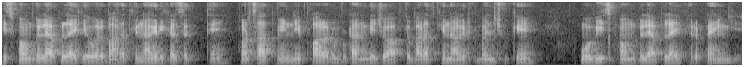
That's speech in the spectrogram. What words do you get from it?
इस फॉर्म के लिए अप्लाई केवल भारत के नागरिक कर सकते हैं और साथ में नेपाल और भूटान के जो आपके भारत के नागरिक बन चुके हैं वो भी इस फॉर्म के लिए अप्लाई कर पाएँगे।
